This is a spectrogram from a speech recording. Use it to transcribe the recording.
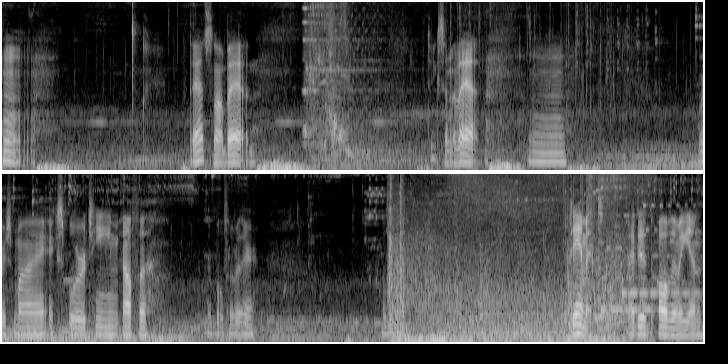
Hmm. That's not bad. Take some of that. Hmm. Where's my Explorer team Alpha? They're both over there. Damn it! I did all of them again.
